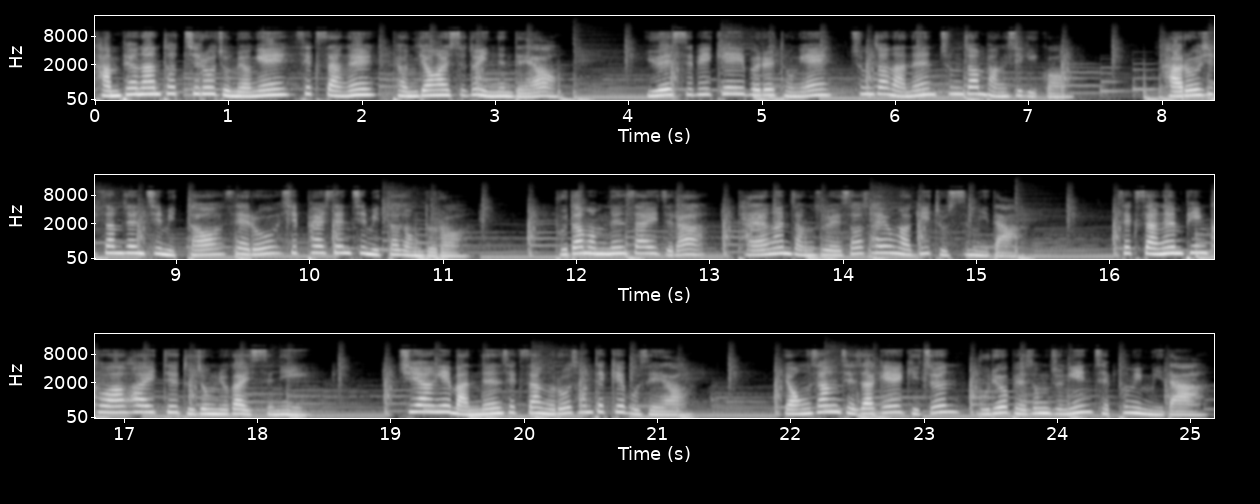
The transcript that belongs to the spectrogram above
간편한 터치로 조명의 색상을 변경할 수도 있는데요. USB 케이블을 통해 충전하는 충전 방식이고 가로 13cm, 세로 18cm 정도로 부담 없는 사이즈라 다양한 장소에서 사용하기 좋습니다. 색상은 핑크와 화이트 두 종류가 있으니 취향에 맞는 색상으로 선택해 보세요. 영상 제작일 기준 무료 배송 중인 제품입니다.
